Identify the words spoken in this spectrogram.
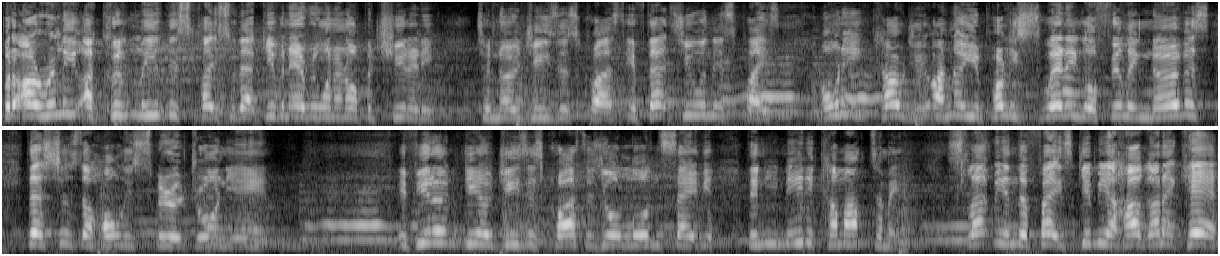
But I really, I couldn't leave this place without giving everyone an opportunity to know Jesus Christ. If that's you in this place, I want to encourage you. I know you're probably sweating or feeling nervous. That's just the Holy Spirit drawing you in. If you don't know Jesus Christ as your Lord and Savior, then you need to come up to me. Slap me in the face, give me a hug, I don't care,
